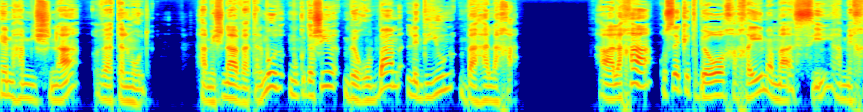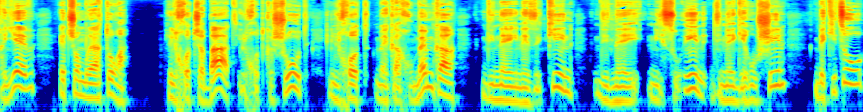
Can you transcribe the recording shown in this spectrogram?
הם המשנה והתלמוד. המשנה והתלמוד מוקדשים ברובם לדיון בהלכה. ההלכה עוסקת באורח החיים המעשי המחייב את שומרי התורה. הלכות שבת, הלכות כשרות, הלכות מקח וממכר, דיני נזיקין, דיני נישואין, דיני גירושין, בקיצור,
